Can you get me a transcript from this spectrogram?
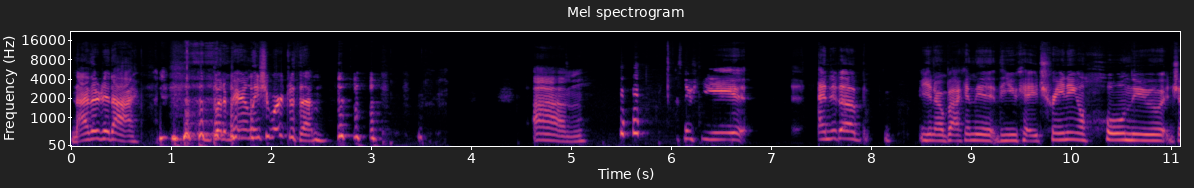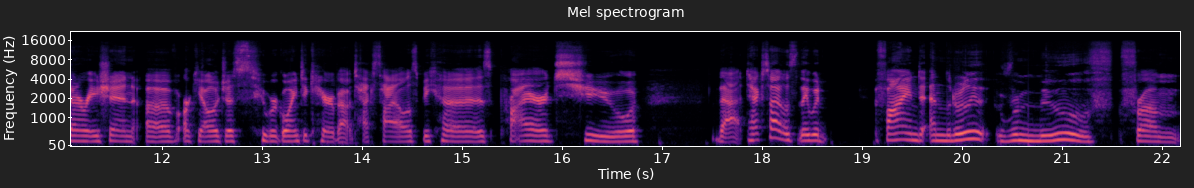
neither did I, but apparently she worked with them. um, so she ended up you know, back in the, the UK, training a whole new generation of archaeologists who were going to care about textiles because prior to that, textiles they would find and literally remove from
